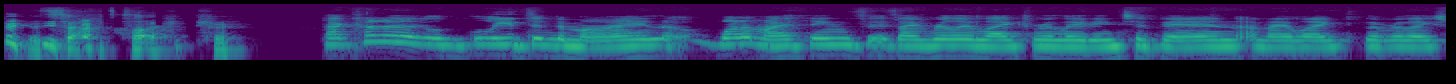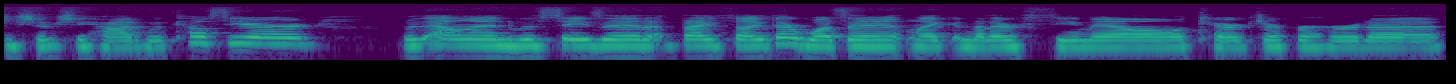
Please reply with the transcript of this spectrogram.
It Yeah. sounds like. That kind of leads into mine. One of my things is I really liked relating to Vin, and I liked the relationship she had with Kelsier, with Elend, with Sazed, but I feel like there wasn't like another female character for her to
